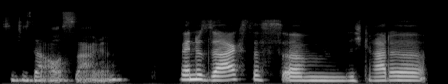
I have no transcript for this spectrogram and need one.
zu dieser Aussage. Wenn du sagst, dass ähm, sich gerade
